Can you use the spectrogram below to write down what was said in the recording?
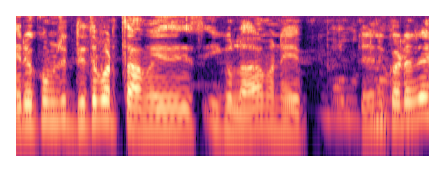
এরকম যদি দিতে পারতাম এই ইগুলা মানে জানি কয়টা রে?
